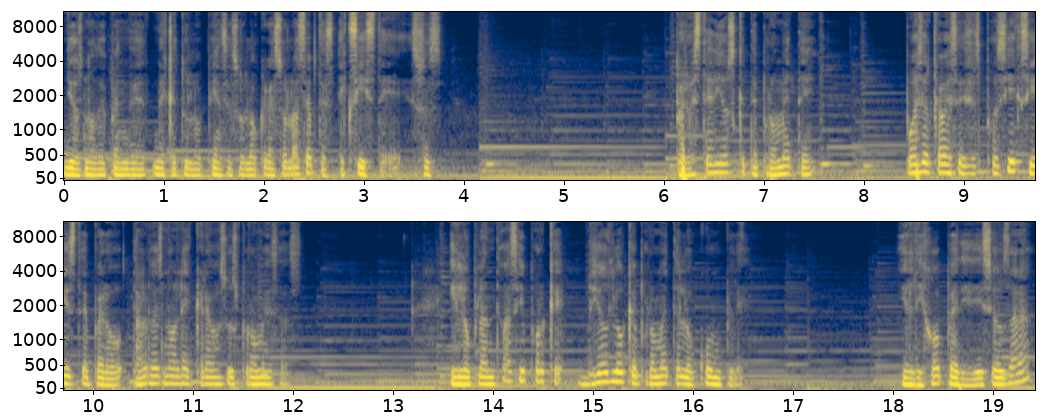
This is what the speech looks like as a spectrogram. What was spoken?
Dios no depende de que tú lo pienses o lo creas o lo aceptes, existe, eso es. Pero este Dios que te promete, puede ser que a veces dices, pues sí existe, pero tal vez no le creo a sus promesas. Y lo planteo así porque Dios lo que promete lo cumple. Y él dijo, pedid y se os dará,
